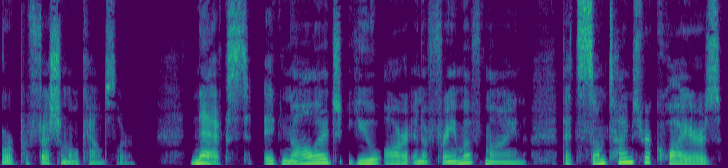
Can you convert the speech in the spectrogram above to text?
or a professional counselor. Next, acknowledge you are in a frame of mind that sometimes requires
